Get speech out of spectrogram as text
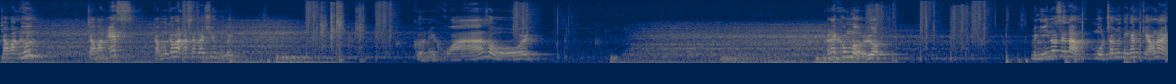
Chào bạn Hưng, Chào bạn S. Cảm ơn các bạn đã xem livestream của mình. Cửa này khóa rồi. Cái này không mở được. Mình nghĩ nó sẽ là một trong những cái ngăn kéo này.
